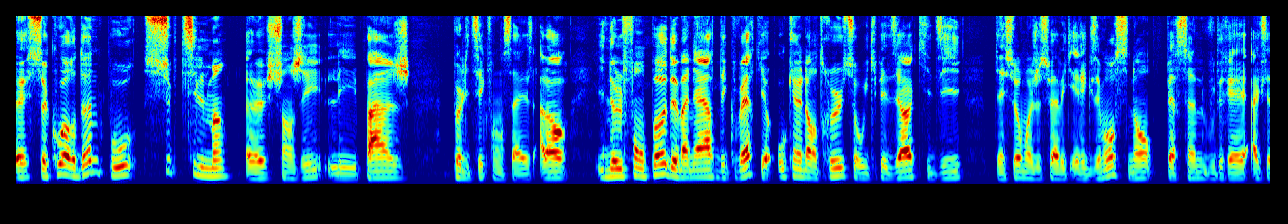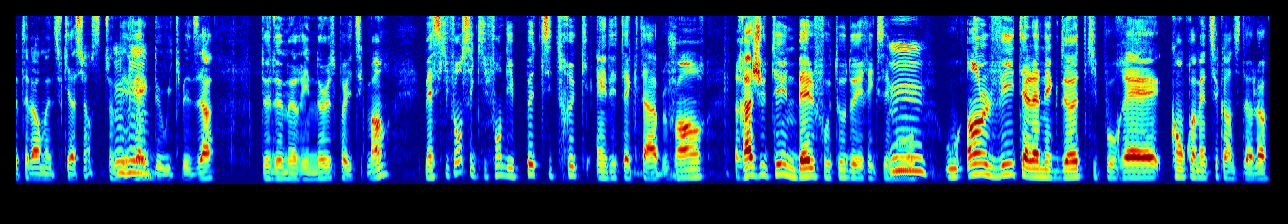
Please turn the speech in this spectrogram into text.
euh, se coordonne pour subtilement euh, changer les pages politiques françaises. Alors, ils ne le font pas de manière découverte. Il n'y a aucun d'entre eux sur Wikipédia qui dit Bien sûr, moi, je suis avec Éric Zemmour, sinon personne ne voudrait accepter leur modification. C'est une Mhm. des règles de Wikipédia de demeurer neutre politiquement. Mais ce qu'ils font, c'est qu'ils font des petits trucs indétectables, genre rajouter une belle photo d'Éric Zemmour Mm. ou enlever telle anecdote qui pourrait compromettre ce candidat-là,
